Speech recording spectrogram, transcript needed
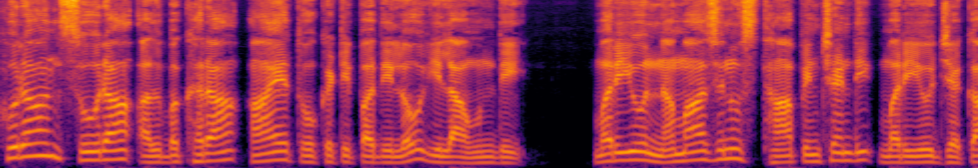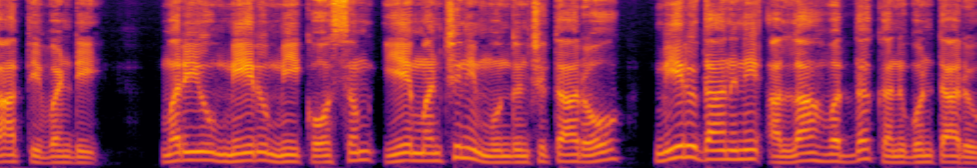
ఖురాన్ సూరా అల్బఖరా ఆయత్ ఒకటి పదిలో ఇలా ఉంది. మరియు నమాజును స్థాపించండి మరియు జకాత్ ఇవ్వండి. మరియు మీరు మీకోసం ఏ మంచిని ముందుంచుతారో మీరు దానిని అల్లాహ్ వద్ద కనుగొంటారు.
